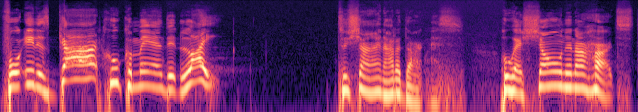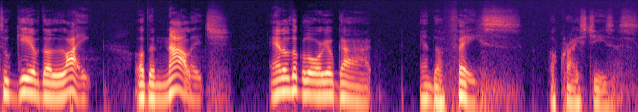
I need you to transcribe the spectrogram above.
For it is God who commanded light to shine out of darkness, who has shown in our hearts to give the light of the knowledge and of the glory of God in the face of Christ Jesus.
